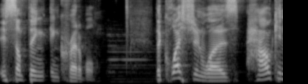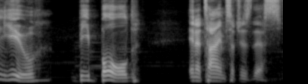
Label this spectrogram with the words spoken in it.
is something incredible. The question was how can you be bold in a time such as this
